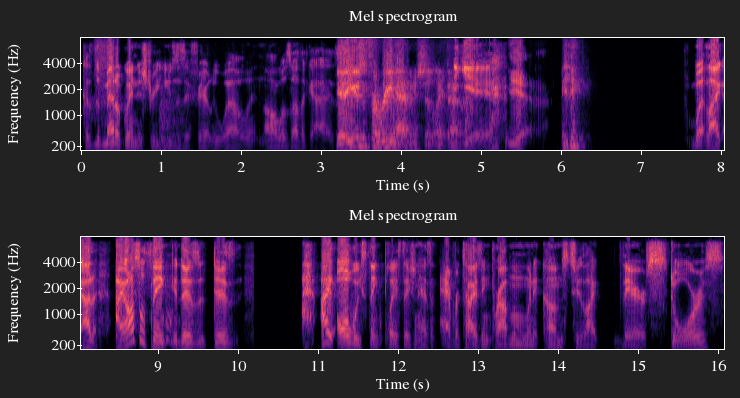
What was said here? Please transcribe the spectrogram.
because the medical industry uses it fairly well, and all those other guys. Yeah, they use it for rehab and shit like that. Yeah. Yeah. But like I, I also think there's there's I, I always think PlayStation has an advertising problem when it comes to like their stores.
